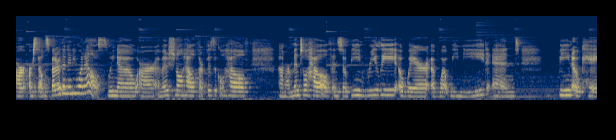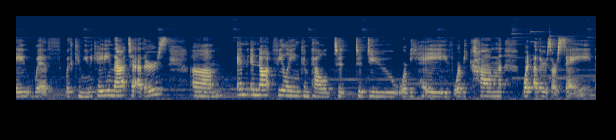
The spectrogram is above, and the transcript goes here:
our, ourselves better than anyone else. We know our emotional health, our physical health, um, our mental health. And so being really aware of what we need and being okay with with communicating that to others um, and and not feeling compelled to to do or behave or become what others are saying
